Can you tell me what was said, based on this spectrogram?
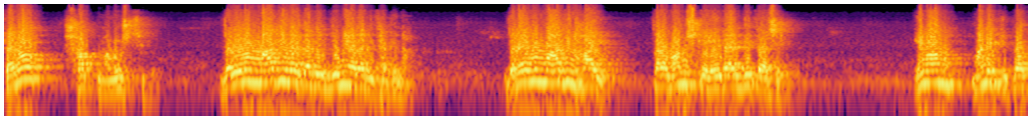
কেন? সৎ মানুষ ছিল। যারা ইমাম মাহাদি হয়, তাদের দুনিয়াদারি থাকে না। যারা ইমাম মাহাদি হয়, তারা মানুষকে হেদায়ত দিতে আসে। ইমাম মানে কি পথ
